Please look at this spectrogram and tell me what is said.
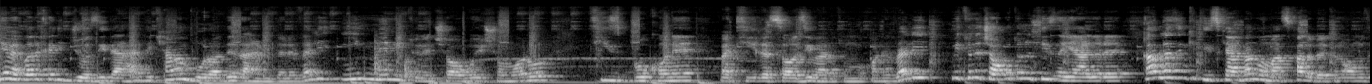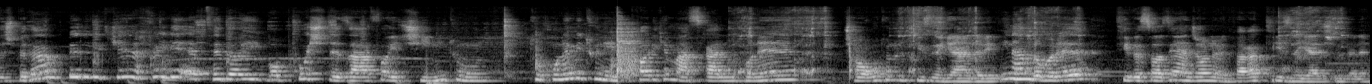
یه مقدار خیلی جزئی در حد کم هم براده برمی داره ولی این نمی‌تونه چاقوی شما رو تیز بکنه و تیغ سازی براتون بکنه. ولی می‌تونه چاقوتون رو تیز نگه داره. قبل از اینکه تیز کردن با مسخل رو بهتون آموزش بدم بدونید که خیلی ابتدایی با پشت ظرفای چینیتون تو خونه می‌تونید کاری که مسخل می‌کنه چاقوتون رو تیز نگه دارید این هم دوباره تیغ سازی انجام نمید فقط تیز نگرش میداره.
